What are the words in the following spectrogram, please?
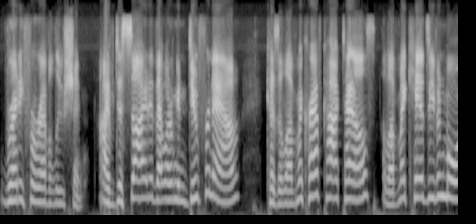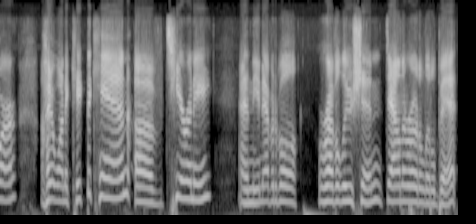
ready for revolution. I've decided that what I'm going to do for now, because I love my craft cocktails, I love my kids even more. I don't want to kick the can of tyranny and the inevitable revolution down the road a little bit.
